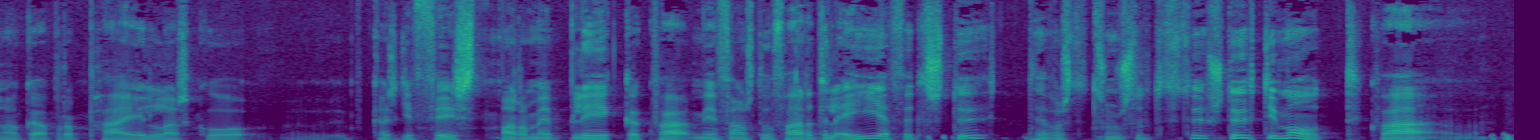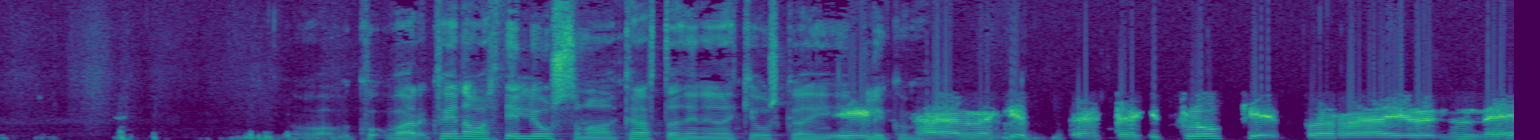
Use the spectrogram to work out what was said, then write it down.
við langar bara að pæla sko, kannski fyrst bara með blika hvað, mér fannst þú fara til eiga full stutt þegar varst svona stutt, stutt, stutt í mót hvað var, hvena var þið ljós svona að krafta þinn er ekki óskað í, í Ég- blikum? Það er ekki, þetta er ekkit flókið, bara í rauninni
